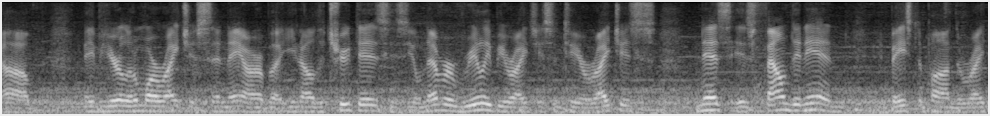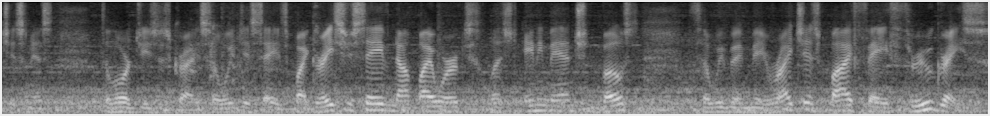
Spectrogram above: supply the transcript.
um, maybe you're a little more righteous than they are but you know the truth is is you'll never really be righteous until your righteousness is founded in and based upon the righteousness of the Lord Jesus Christ. So we just say it's by grace you're saved not by works lest any man should boast. So we've been made righteous by faith through grace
